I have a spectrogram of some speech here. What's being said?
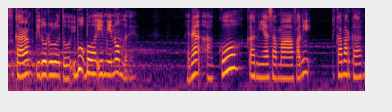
Sekarang tidur dulu tuh. Ibu bawain minum katanya akhirnya aku Kania sama Fani di kamar kan.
